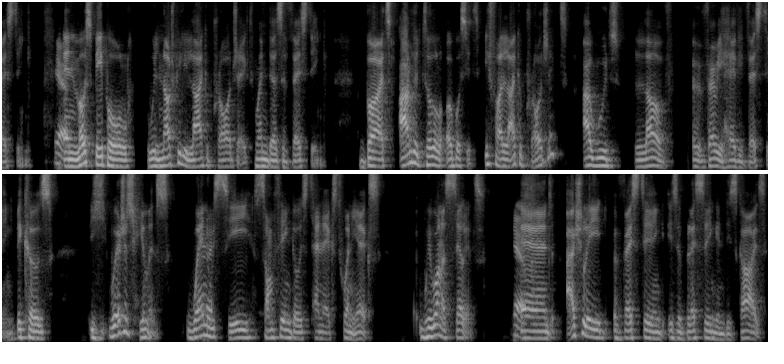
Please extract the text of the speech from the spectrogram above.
vesting. Yeah. and most people will not really like a project when there's a vesting. But i'm the total opposite. If i like a project i would love a a very heavy vesting because we're just humans. When we see something goes 10x, 20x, we want to sell it. Yeah. And actually, vesting is a blessing in disguise,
